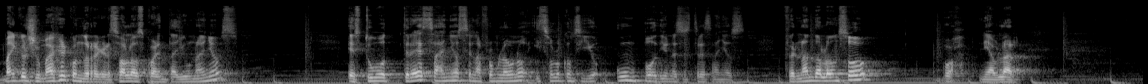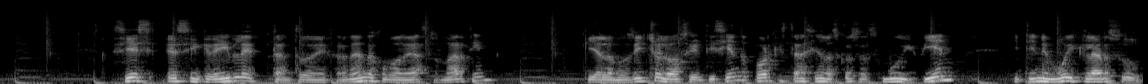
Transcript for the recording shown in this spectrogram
Michael Schumacher cuando regresó a los 41 años, estuvo tres años en la Fórmula 1 y solo consiguió un podio en esos tres años. Fernando Alonso, ni hablar. Sí, es, es increíble tanto de Fernando como de Aston Martin, que ya lo hemos dicho y lo vamos a seguir diciendo porque están haciendo las cosas muy bien y tiene muy claro su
